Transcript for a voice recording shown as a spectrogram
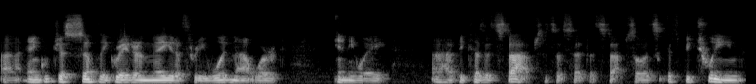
Uh, and just simply greater than negative 3 would not work anyway uh, because it stops. It's a set that stops. So it's, it's between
